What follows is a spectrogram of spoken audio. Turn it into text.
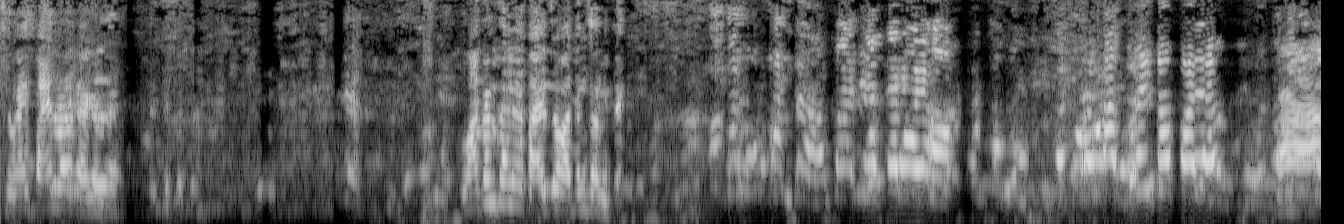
So guys, पायल बघा काय करताय. वादन चालू आहे पायलचं वादन चालू आहे. आ-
